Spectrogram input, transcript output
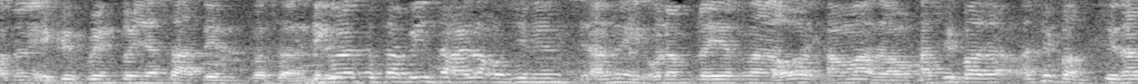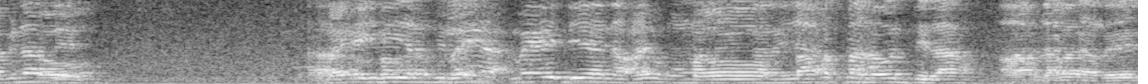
ano eh, ikikwento niya sa atin. Coach Andre. Hindi ko na sasabihin sa kanila kung sino yung si- ano eh, unang player na Oo, tama, tama. Kasi para kasi pag sinabi natin, Oo. ah, May idea na sila May, eh. may idea na kayo kung So, ano yung ano niya. dapat manood sila. Ah, dapat dapat. natin.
